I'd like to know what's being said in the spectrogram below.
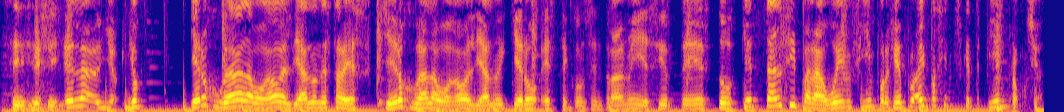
Sí, sí, sí. yo, yo quiero jugar al abogado del diablo en esta vez. Quiero jugar al abogado del diablo y quiero este, concentrarme y decirte esto. ¿Qué tal si para buen fin, por ejemplo, hay pacientes que te piden promoción?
